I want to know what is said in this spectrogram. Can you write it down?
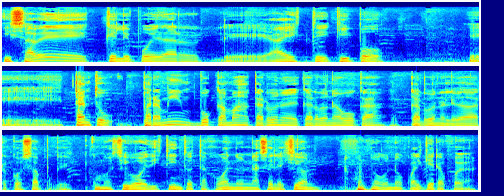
¿Y sabe qué le puede dar eh, a este equipo? Eh, tanto para mí Boca más a Cardona de Cardona a Boca. Cardona le va a dar cosas porque, como si vos es distinto, estás jugando en una selección. No, no cualquiera juega.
